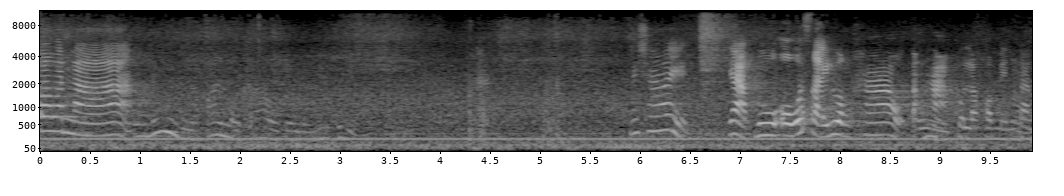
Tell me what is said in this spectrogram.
ป้าวันนายังไม่มีนะป้ายรองเท้าเกงเลยยืดผู้หญิงไม่ใช่ อยากดูโอเวอร์ไซส์รวงข้าวต่างหากคนละคอมเมนต์กัน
